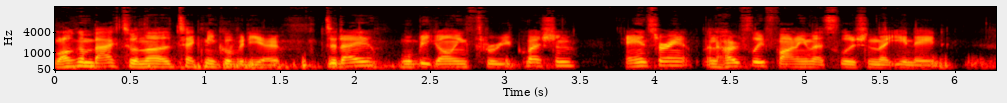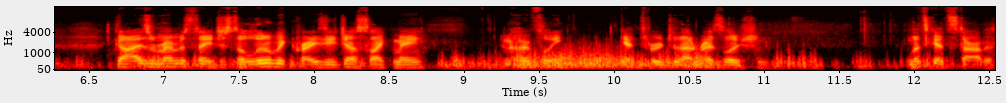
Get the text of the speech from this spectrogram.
Welcome back to another technical video. Today we'll be going through your question, answering it, and hopefully finding that solution that you need. Guys, remember to stay just a little bit crazy just like me, and hopefully get through to that resolution. Let's get started.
